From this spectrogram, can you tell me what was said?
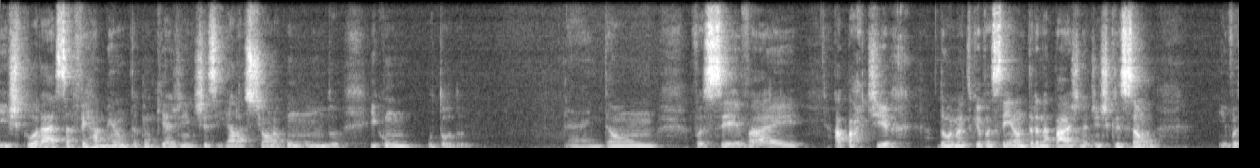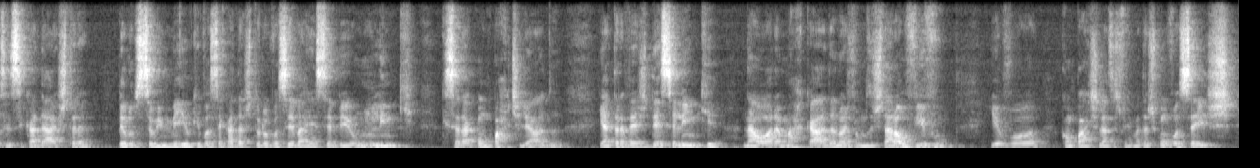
e explorar essa ferramenta com que a gente se relaciona com o mundo e com o todo. Você vai, a partir do momento que você entra na página de inscrição e você se cadastra, pelo seu e-mail que você cadastrou, você vai receber um link que será compartilhado e através desse link, na hora marcada, nós vamos estar ao vivo e eu vou compartilhar essas ferramentas com vocês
